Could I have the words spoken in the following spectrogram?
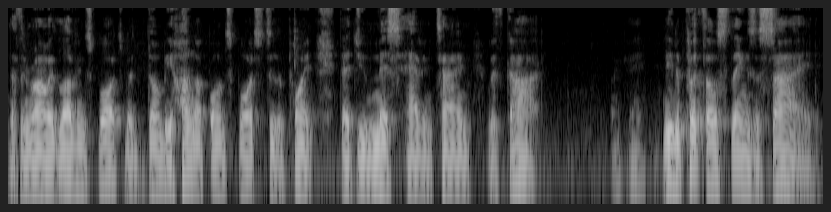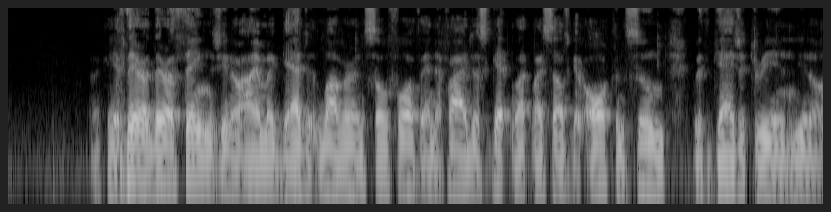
Nothing wrong with loving sports, but don't be hung up on sports to the point that you miss having time with God. Okay? You need to put those things aside Okay. If there are, there are things, you know, I'm a gadget lover and so forth, and if I just get let myself get all consumed with gadgetry and you know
